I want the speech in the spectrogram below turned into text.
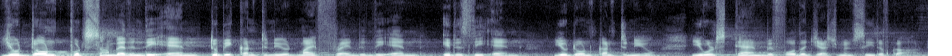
you don't put somewhere in the end to be continued, my friend, in the end. It is the end. You don't continue. You will stand before the judgment seat of God.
